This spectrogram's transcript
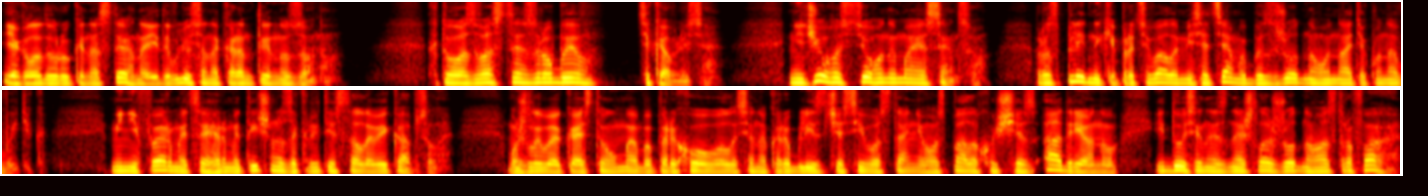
Я кладу руки на стегна і дивлюся на карантинну зону. Хто з вас це зробив? Цікавлюся. Нічого з цього не має сенсу. Розплідники працювали місяцями без жодного натяку на витік. Мініферми це герметично закриті сталеві капсули. Можливо, якась таумеба переховувалася на кораблі з часів останнього спалаху ще з Адріану і досі не знайшла жодного астрофага?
